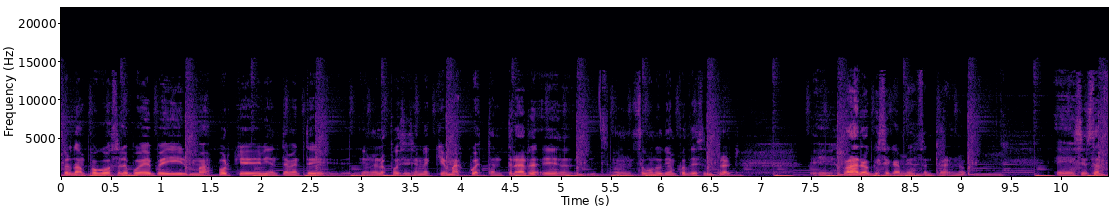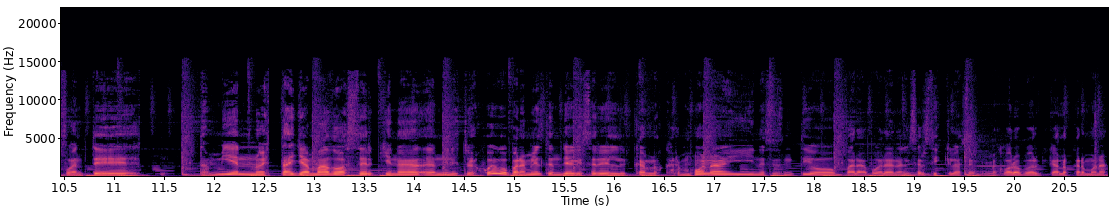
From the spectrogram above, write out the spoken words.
pero tampoco se le puede pedir más porque evidentemente una de las posiciones que más cuesta entrar es en el segundo tiempo de central. Es raro que se cambie en central, ¿no? Eh, César Fuentes también no está llamado a ser quien administra el juego. Para mí él tendría que ser el Carlos Carmona y en ese sentido para poder analizar si es que lo hace mejor o peor que Carlos Carmona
